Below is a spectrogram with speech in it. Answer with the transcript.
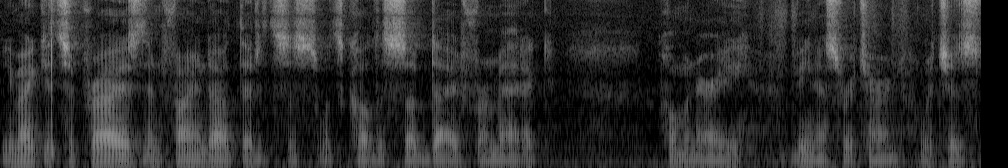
you might get surprised and find out that it's what's called a subdiaphragmatic pulmonary venous return, which is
